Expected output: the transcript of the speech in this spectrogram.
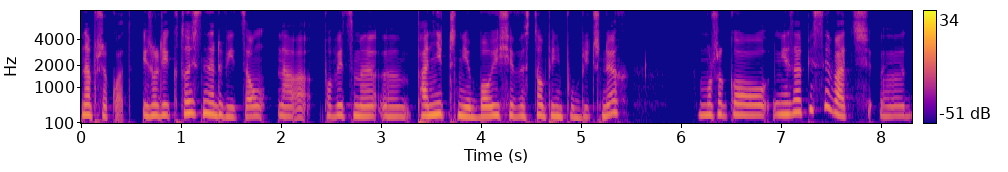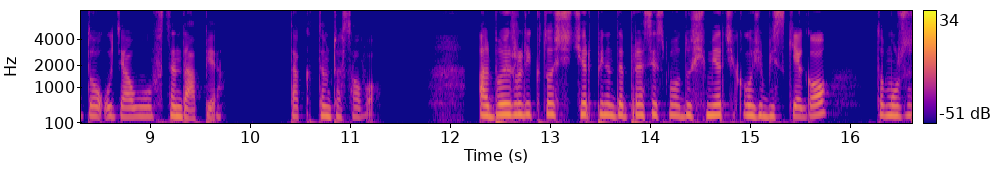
Na przykład, jeżeli ktoś z nerwicą, na, powiedzmy, y, panicznie boi się wystąpień publicznych, może go nie zapisywać y, do udziału w stand-upie, tak tymczasowo. Albo jeżeli ktoś cierpi na depresję z powodu śmierci kogoś bliskiego, to może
